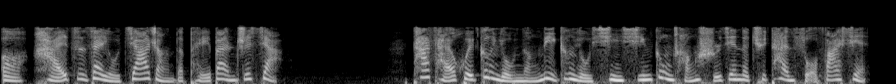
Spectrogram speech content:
呃，孩子在有家长的陪伴之下，他才会更有能力、更有信心、更长时间的去探索、发现。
